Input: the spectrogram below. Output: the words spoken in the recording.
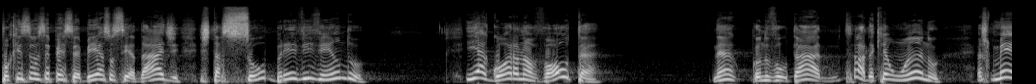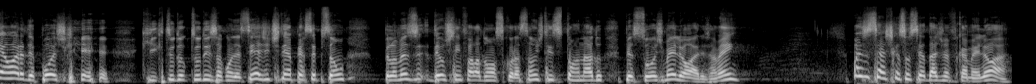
Porque se você perceber, a sociedade está sobrevivendo. E agora, na volta, né, quando voltar, sei lá, daqui a um ano, acho que meia hora depois que, que, que tudo, tudo, isso acontecer, a gente tem a percepção, pelo menos Deus tem falado no nosso coração, a gente tem se tornado pessoas melhores, amém? Mas você acha que a sociedade vai ficar melhor?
